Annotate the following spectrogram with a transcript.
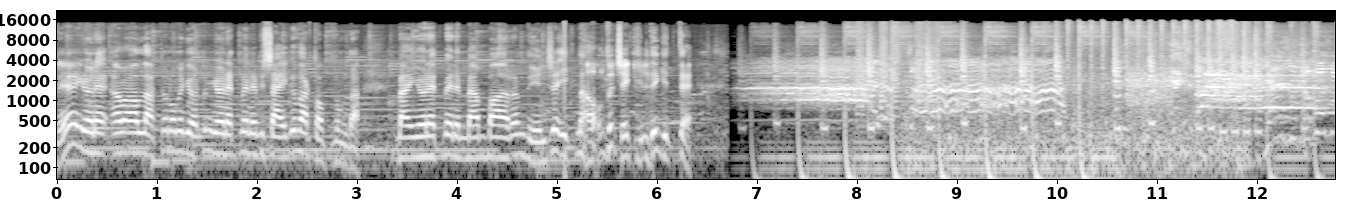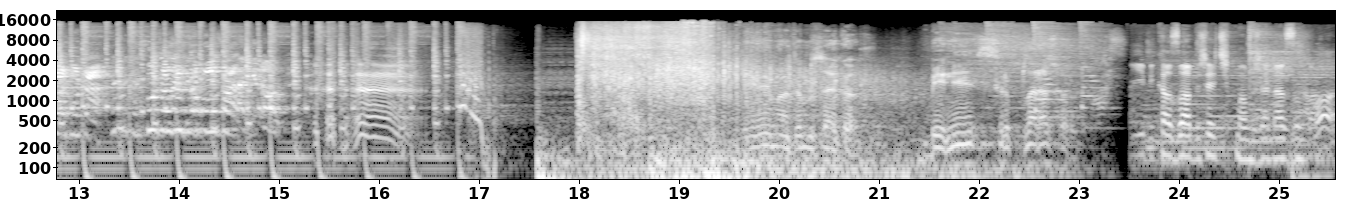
diye. Yöne, ama Allah'tan onu gördüm yönetmene bir saygı var toplumda. Ben yönetmenim ben bağırırım deyince ikna oldu çekildi gitti. Gel zırtaboz var burada. Burada zırtaboz var. Adım Zagor. Beni Sırplara sorun. İyi bir kaza bir şey çıkmamış en azından. Ama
